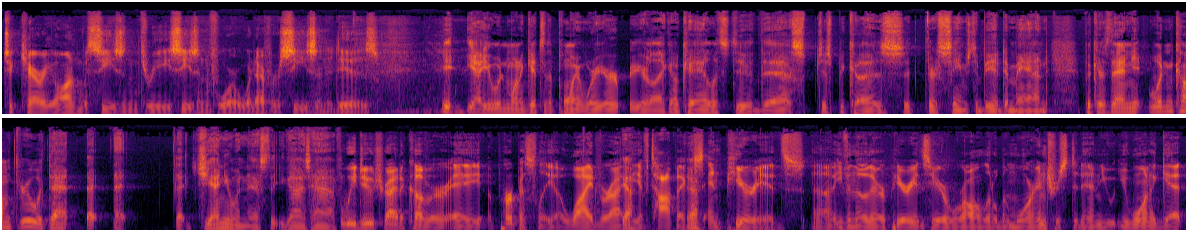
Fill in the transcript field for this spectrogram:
to carry on with season 3, season 4, whatever season it is. Yeah, you wouldn't want to get to the point where you're you're like, okay, let's do this just because it, there seems to be a demand, because then it wouldn't come through with that that that that genuineness that you guys have. We do try to cover a, a purposely a wide variety yeah. of topics yeah. and periods. Uh, even though there are periods here we're all a little bit more interested in, you you want to get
